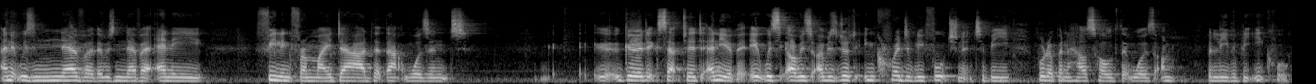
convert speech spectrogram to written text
And it was never there was never any feeling from my dad that that wasn't uh, good accepted any of it. It was I was I was just incredibly fortunate to be brought up in a household that was unbelievably equal.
